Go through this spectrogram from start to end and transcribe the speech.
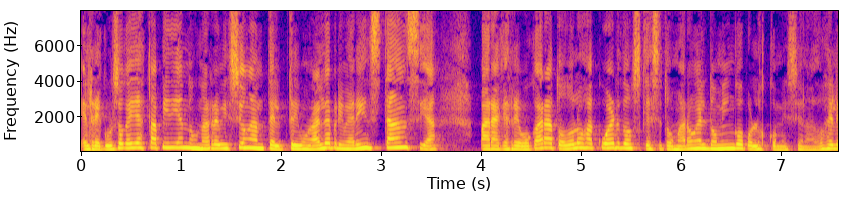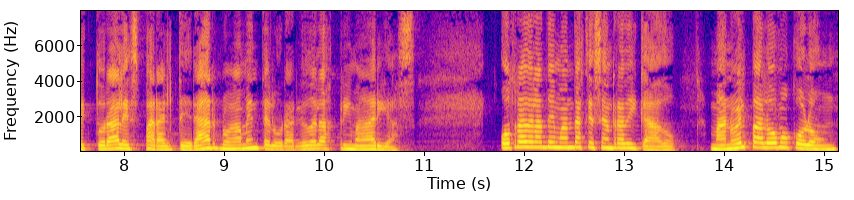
el recurso que ella está pidiendo es una revisión ante el Tribunal de Primera Instancia para que revocara todos los acuerdos que se tomaron el domingo por los comisionados electorales para alterar nuevamente el horario de las primarias. Otra de las demandas que se han radicado, Manuel Palomo Colón,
